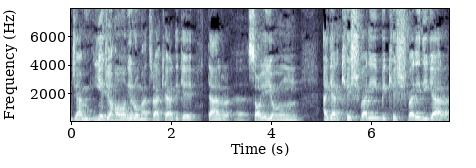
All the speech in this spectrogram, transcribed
جمعی جهانی رو مطرح کرده که در سایه اون اگر کشوری به کشوری دیگر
